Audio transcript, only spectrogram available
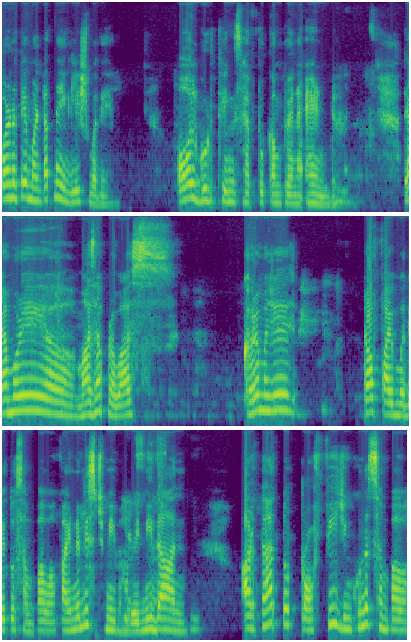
पण ते म्हणतात ना इंग्लिशमध्ये all good things have to come to an end त्यामुळे माझा प्रवास खरं म्हणजे टॉप फाईव्हमध्ये तो संपावा. फायनलिस्ट मी व्हावे. निदान. अर्थात तो ट्रॉफी जिंकूनच संपावा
